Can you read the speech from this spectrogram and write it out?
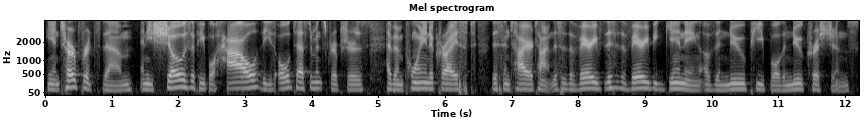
he interprets them, and he shows the people how these Old Testament scriptures have been pointing to Christ this entire time. This is the very, this is the very beginning of the new people, the new Christians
